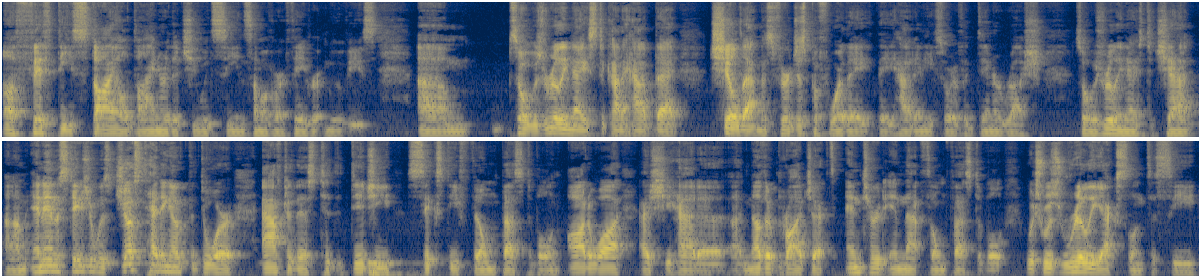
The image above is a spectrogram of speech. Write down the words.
a 50s style diner that you would see in some of our favorite movies. Um, so it was really nice to kind of have that chilled atmosphere just before they they had any sort of a dinner rush. So it was really nice to chat. Um, and Anastasiia was just heading out the door after this to the Digi 60 Film Festival in Ottawa, as she had a, another project entered in that film festival, which was really excellent to see.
